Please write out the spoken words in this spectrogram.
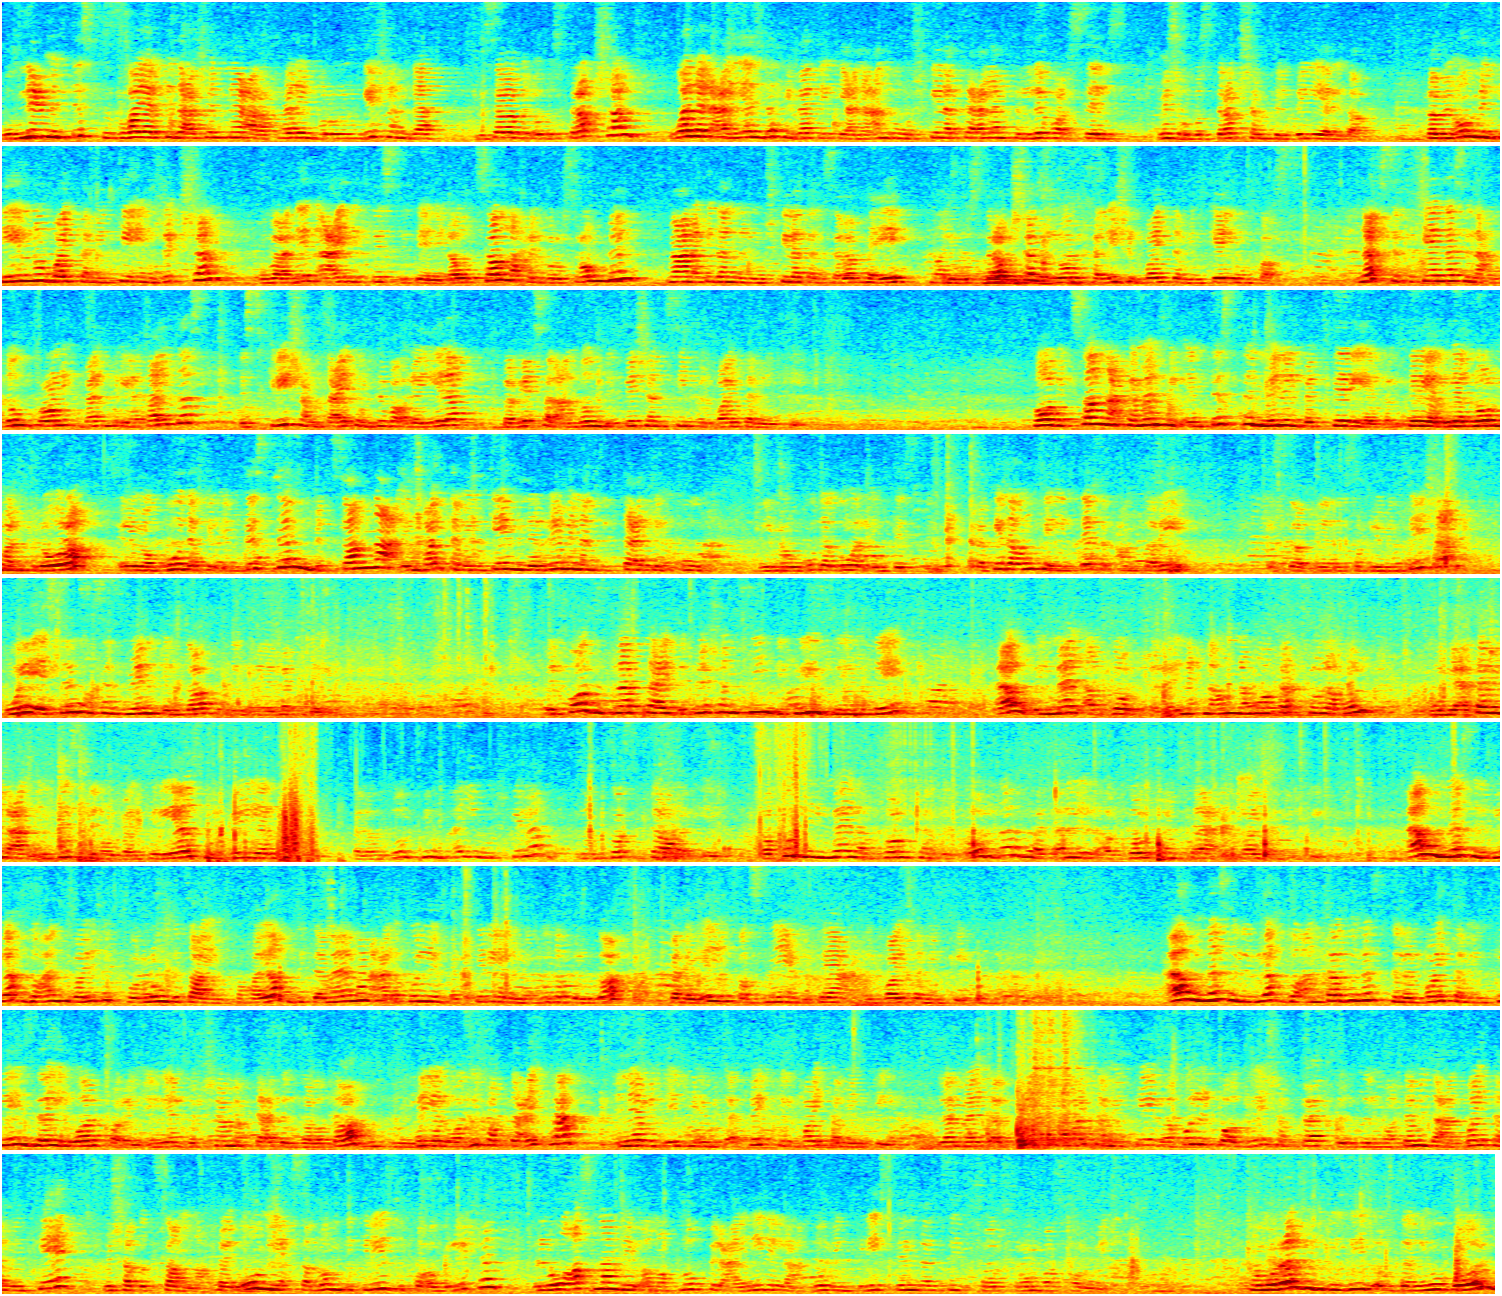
وبنعمل test صغير كده عشان نعرف هل ال prolongation ده بسبب ال obstruction ولا العيان ده hepatic يعني عنده مشكلة فعلا في ال liver cells مش obstruction في ال biliary ده. فبنقوم مدينه vitamin K injection وبعدين أعيد ال test تاني. لو اتصلح البروثرومبين معنى كده إن المشكلة كان سببها إيه؟ ال obstruction اللي هو ما بيخليش ال vitamin K يمتص. نفس الحكاية الناس اللي عندهم chronic pancreatitis ال secretion بتاعتهم بتبقى قليلة فبيحصل عندهم deficiency في ال vitamin K. هو بيتصنع كمان في ال intestine من البكتيريا البكتيريا اللي هي النورمال فلورا اللي موجودة في الإنتستين بتصنع الفيتامين كي من الريمننت بتاعة الفود اللي موجودة جوه ال intestine. فكده ممكن يتاخد عن طريق السبلمنتيشن والسينثيسيس من الجات البكتيريا الكوزز بقى بتاع الديفيشنسي ديكريز للانتيك أو المال ابزوربشن لأن إحنا قلنا هو fat soluble وبيعتمد على ال intestine والبنكرياس وال biliary فلو دول فيهم اي مشكلة الامتصاص بتاعه هيقل. فكل ال malabsorption disorders هتقلل ال absorption بتاع ال vitamin K أو الناس اللي بياخدوا antibiotic for long time فهيقضي تماما على كل البكتيريا اللي موجودة في ال gut فهيقل التصنيع بتاع ال vitamin K أو الناس اللي بياخدوا antagonist لل vitamin K زي ال warfarin اللي هي البرشامة بتاعة الجلطات هي الوظيفة بتاعتها إن هي بت- بت affect الفيتامين K لما يت affect الفيتامين K يبقى كل ال coagulation factors المعتمدة على الفيتامين K مش هتتصنع. فيقوم يحصل لهم decrease ال coagulation اللي هو أصلا بيبقى مطلوب في العيانين اللي عندهم increase tendency for thrombus formation hemorrhagic disease of the newborn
